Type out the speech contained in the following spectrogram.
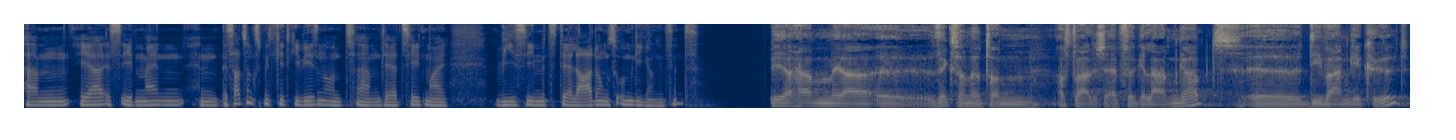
ähm, er ist eben ein, ein Besatzungsmitglied gewesen und ähm, der erzählt mal, wie sie mit der Ladung so umgegangen sind. Wir haben ja äh, 600 Tonnen australische Äpfel geladen gehabt. Äh, die waren gekühlt,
